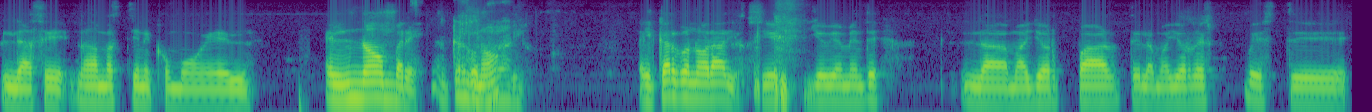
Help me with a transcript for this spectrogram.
le hace, nada más tiene como el, el nombre. El cargo honorario. El cargo honorario, sí, y obviamente la mayor parte, la mayor, este,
